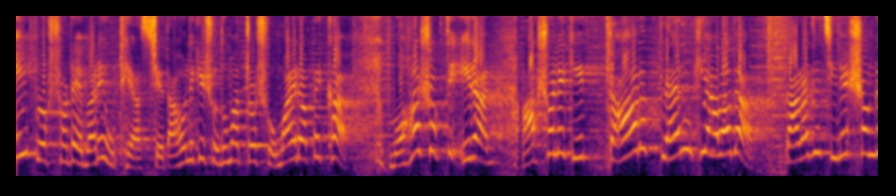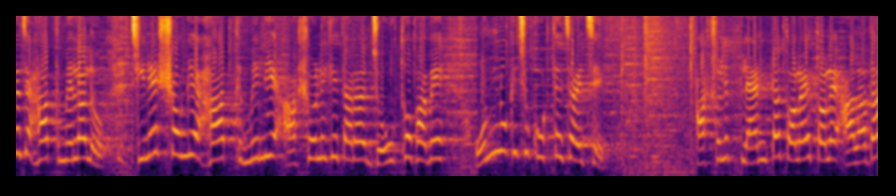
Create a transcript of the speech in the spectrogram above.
এই প্রশ্নটা এবারে উঠে আসছে। তাহলে কি শুধুমাত্র সময়ের অপেক্ষা? মহাশক্তি ইরান আসলে কি তার প্ল্যান কি আলাদা? তারা যে চীনের সঙ্গে যে হাত মেলালো, চীনের সঙ্গে হাত মিলিয়ে আসলে কি তারা যৌথভাবে অন্য কিছু করতে চাইছে? আসলে প্ল্যানটা তলায় তলায় আলাদা।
